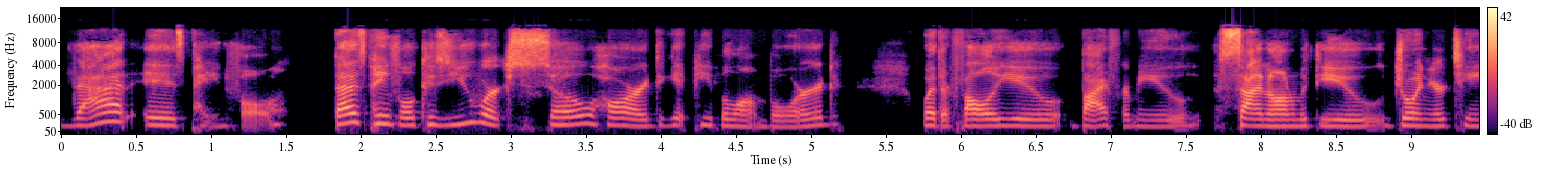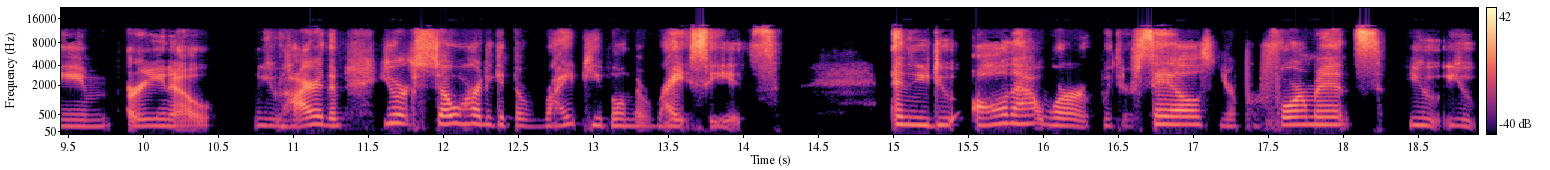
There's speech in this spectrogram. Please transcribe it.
that is painful that is painful because you work so hard to get people on board whether follow you buy from you sign on with you join your team or you know you hire them you work so hard to get the right people in the right seats and you do all that work with your sales your performance you you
